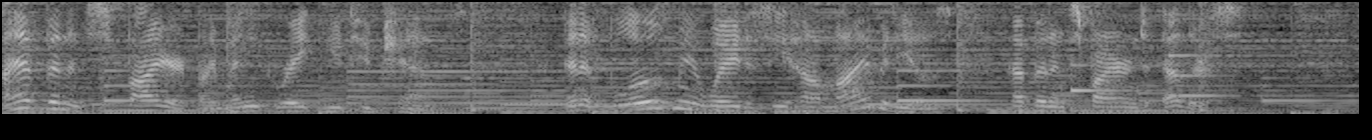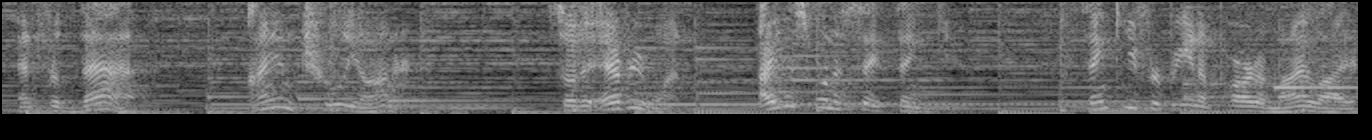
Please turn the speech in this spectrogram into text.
I have been inspired by many great YouTube channels, and it blows me away to see how my videos have been inspiring to others. And for that, I am truly honored. So, to everyone, I just want to say thank you. Thank you for being a part of my life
